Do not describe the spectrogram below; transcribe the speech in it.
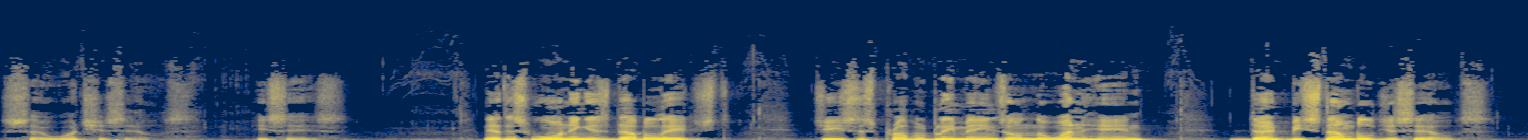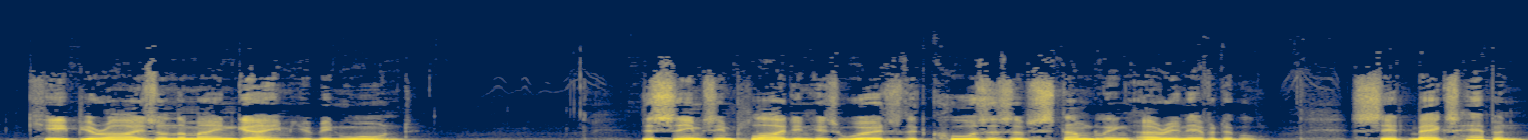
So watch yourselves, he says. Now, this warning is double edged. Jesus probably means, on the one hand, don't be stumbled yourselves. Keep your eyes on the main game. You've been warned. This seems implied in his words that causes of stumbling are inevitable. Setbacks happen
